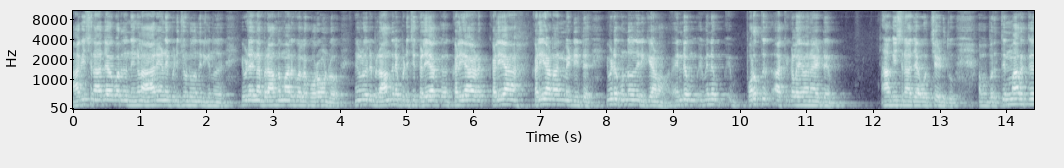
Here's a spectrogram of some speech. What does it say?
ആകേശ് രാജാവ് പറഞ്ഞു നിങ്ങൾ ആരെയാണ് പിടിച്ചുകൊണ്ട് വന്നിരിക്കുന്നത്? ഇവിടെ എന്നാ ഭ്രാന്തന്മാർക്ക് വല്ല കുറവുണ്ടോ? നിങ്ങളൊരു ഭ്രാന്തനെ പിടിച്ച് കളിയാ കളിയാ കളിയാ കളിയാടാൻ വേണ്ടിയിട്ട് ഇവിടെ കൊണ്ടുവന്നിരിക്കുകയാണോ? എന്റെ ഇവനെ പുറത്ത് ആക്കി കളയുവാനായിട്ട് ആകേശ് രാജാവ് ഒച്ചയെടുത്തു. അപ്പോൾ ഭൃത്യന്മാർക്ക്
